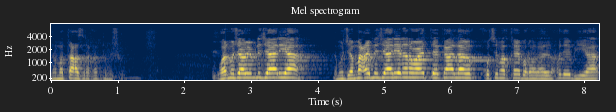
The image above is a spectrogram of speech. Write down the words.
د متاع سره ختم شو والمجامع ابن جاریه د مجمع ابن جاریه نه روایت ته کاله قسمت خیبر علی الحدیبیه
